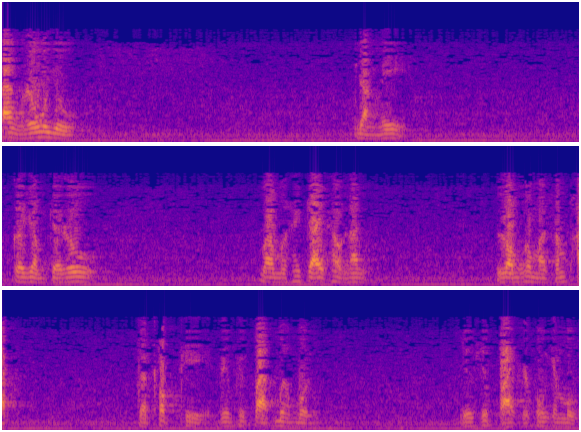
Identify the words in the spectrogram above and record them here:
ตั้งรู้อยู่ อย่างนี้ ก็ย่อมจะรู้ ว่าเมื่อให้ใจเท่านั้น ลมก็มาสัมผัสกระทบที่ริมฝีปากเบื้องบนหรือที่ปลายกระพุ้งจมูก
